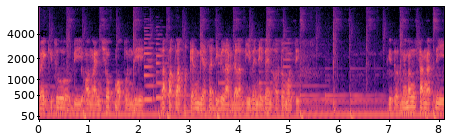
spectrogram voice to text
baik itu di online shop maupun di lapak-lapak yang biasa digelar dalam event-event otomotif. Gitu. Memang sangat di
